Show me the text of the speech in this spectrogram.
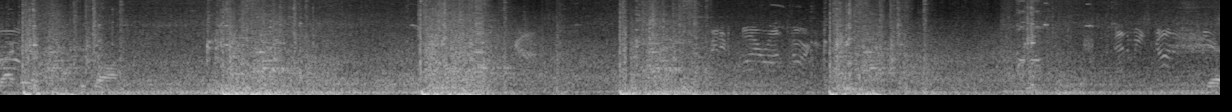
Right here. He's gone. Yeah.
